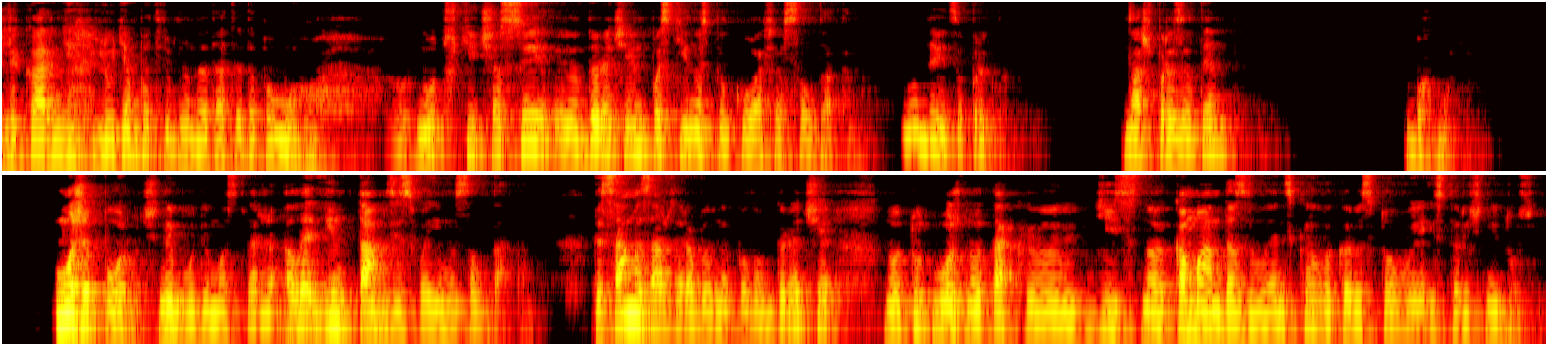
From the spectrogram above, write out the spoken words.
лікарні, людям потрібно надати допомогу. Ну, от в ті часи, е, до речі, він постійно спілкувався з солдатами. Ну, дивіться, приклад. Наш президент в Бахмуті. Може, поруч, не будемо стверджувати, але він там зі своїми солдатами. Те саме завжди робив Наполеон. До речі, ну тут можна так е, дійсно команда Зеленського використовує історичний досвід.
